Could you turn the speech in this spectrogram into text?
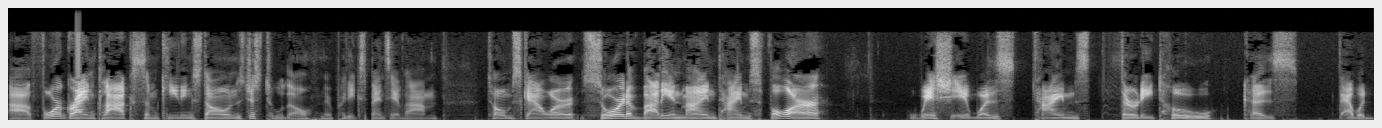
uh, four grindclocks, some keening stones, just two though. They're pretty expensive. Um, tome scour, sword of body and mind times four. Wish it was times 32, because that would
